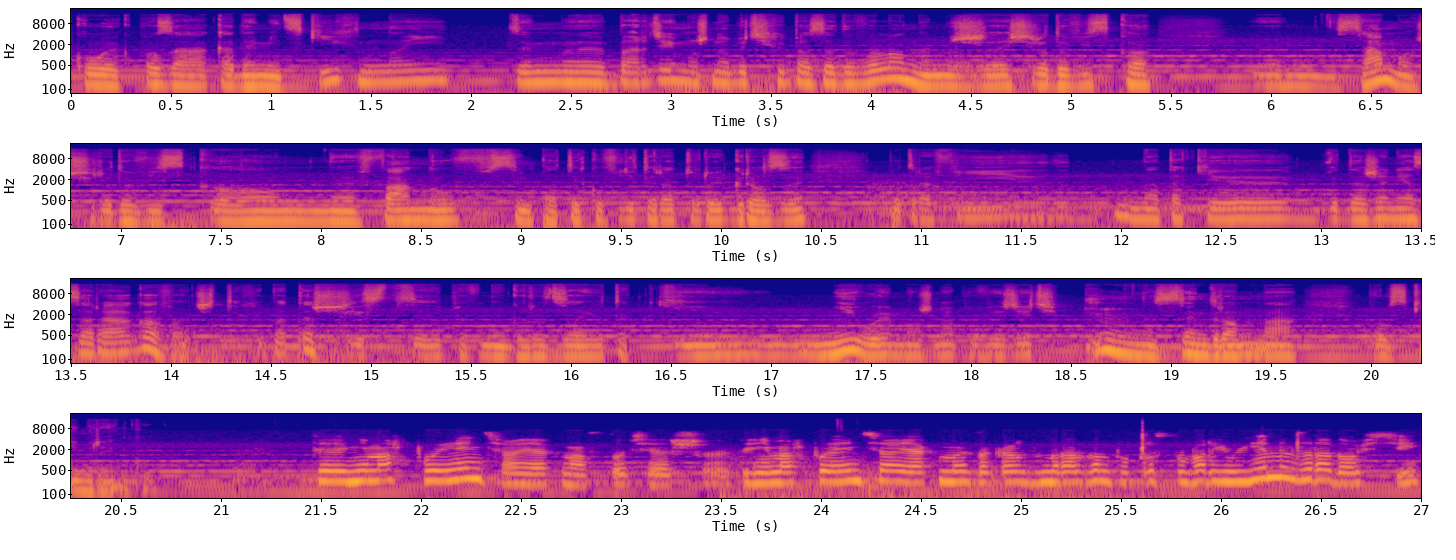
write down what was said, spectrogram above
kółek pozaakademickich, no i tym bardziej można być chyba zadowolonym, że środowisko samo środowisko fanów, sympatyków literatury grozy potrafi na takie wydarzenia zareagować. To chyba też jest pewnego rodzaju taki miły, można powiedzieć, syndrom na polskim rynku. Ty nie masz pojęcia, jak nas to cieszy. Ty nie masz pojęcia, jak my za każdym razem po prostu wariujemy z radości,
